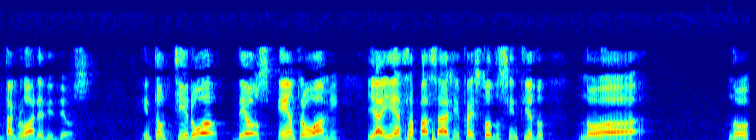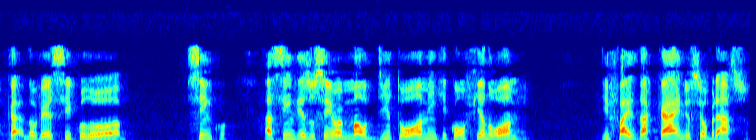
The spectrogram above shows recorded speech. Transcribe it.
da glória de Deus. Então, tirou Deus, entra o homem. E aí essa passagem faz todo sentido no, no, no versículo 5. Assim diz o Senhor: Maldito o homem que confia no homem, e faz da carne o seu braço,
